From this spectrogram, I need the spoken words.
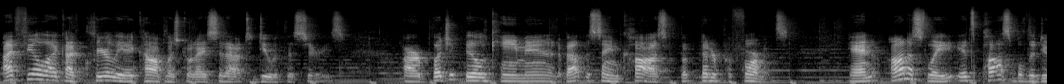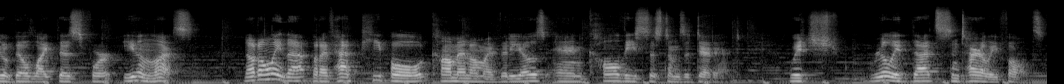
I feel like I've clearly accomplished what I set out to do with this series. Our budget build came in at about the same cost, but better performance. And honestly, it's possible to do a build like this for even less. Not only that, but I've had people comment on my videos and call these systems a dead end, which really that's entirely false.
